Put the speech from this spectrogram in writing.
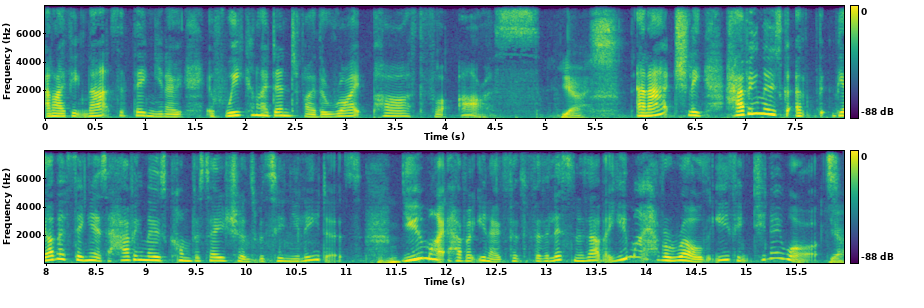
And I think that's the thing, you know, if we can identify the right path for us, Yes. and actually having those, uh, the other thing is having those conversations with senior leaders. Mm-hmm. You might have a, you know, for, for the listeners out there, you might have a role that you think, do you know what? Yes.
